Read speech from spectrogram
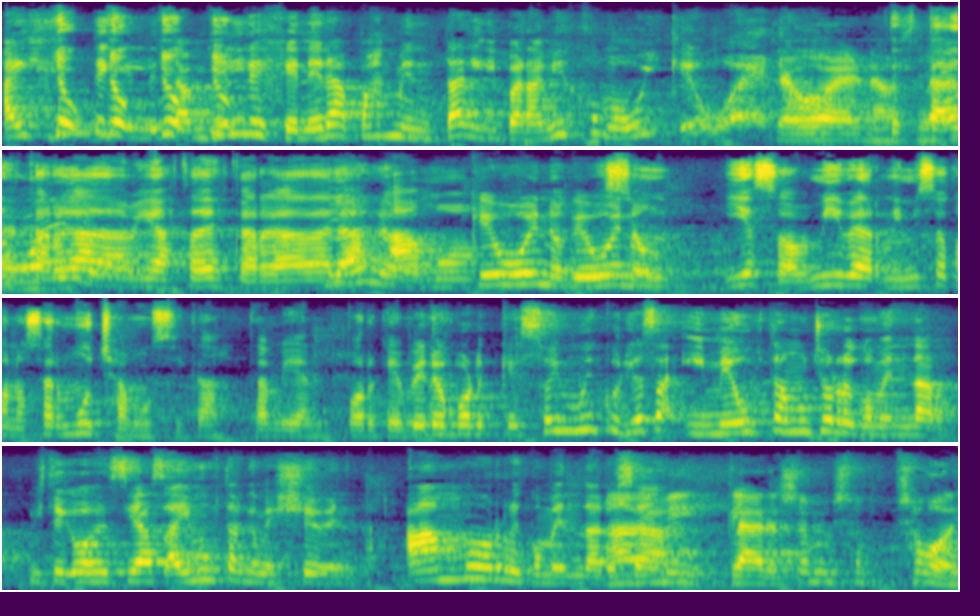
hay gente yo, que le- yo, también yo. le genera paz mental. Y para mí es como, uy, qué bueno. Qué bueno. Está claro. descargada, amiga, está descargada, Claro, la amo. qué bueno, qué Es bueno. Y eso, a mí Bernie me hizo conocer mucha música también, porque Pero porque soy muy curiosa y me gusta mucho recomendar. Viste que vos decías, a mí me gusta que me lleven. Amo recomendar. O A sea, mí, claro, yo, yo, yo voy.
